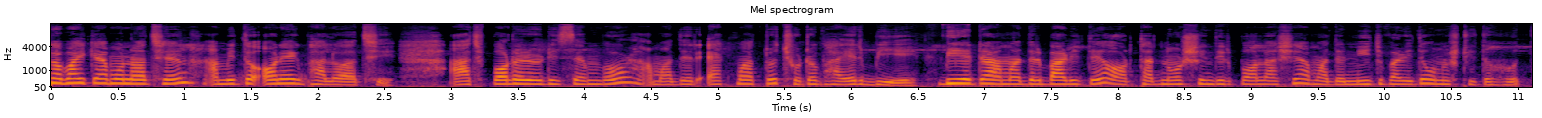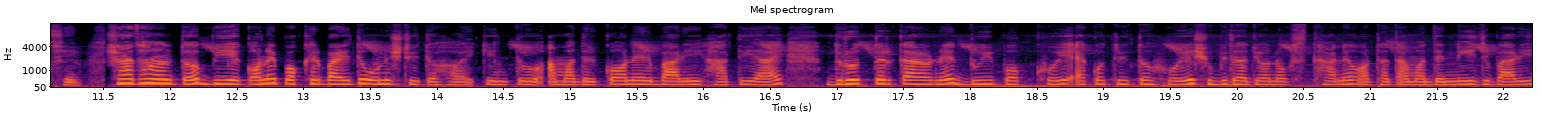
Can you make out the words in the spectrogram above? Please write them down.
সবাই কেমন আছেন? আমি তো অনেক ভালো আছি। আজ পনেরোই ডিসেম্বর, আমাদের একমাত্র ছোট ভাইয়ের বিয়ে। বিয়েটা আমাদের বাড়িতে, অর্থাৎ নরসিংদীর পলাশে আমাদের নিজ বাড়িতে অনুষ্ঠিত হচ্ছে। সাধারণত বিয়ে কনের পক্ষের বাড়িতে অনুষ্ঠিত হয়, কিন্তু আমাদের কনের বাড়ি হাতিয়ায় দূরত্বের কারণে দুই পক্ষই একত্রিত হয়ে সুবিধাজনক স্থানে, অর্থাৎ আমাদের নিজ বাড়ি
